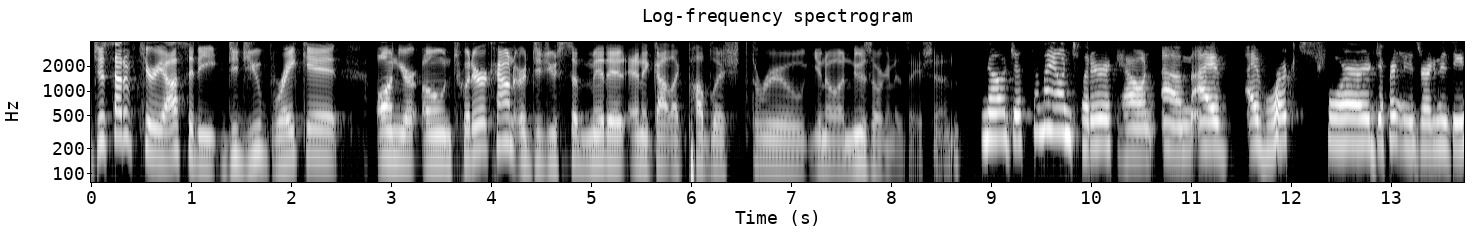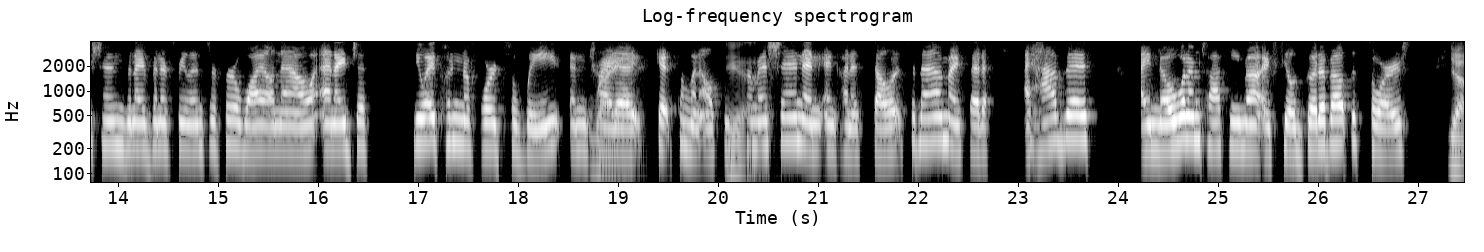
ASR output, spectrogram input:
just out of curiosity, did you break it on your own Twitter account or did you submit it and it got like published through, you know, a news organization? No, just on my own Twitter account. Um, I've I've worked for different news organizations and I've been a freelancer for a while now, and I just knew I couldn't afford to wait and try to get someone else's Yeah. permission and and kind of sell it to them. I said, I have this. I know what I'm talking about. I feel good about the source. Yeah.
